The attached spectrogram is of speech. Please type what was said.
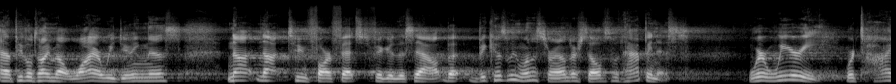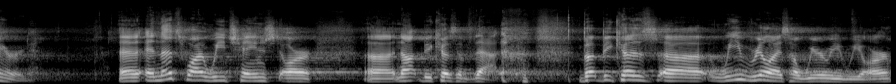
uh, people talking about why are we doing this? Not, not too far fetched to figure this out, but because we want to surround ourselves with happiness. We're weary, we're tired. And, and that's why we changed our, uh, not because of that, but because uh, we realize how weary we are.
